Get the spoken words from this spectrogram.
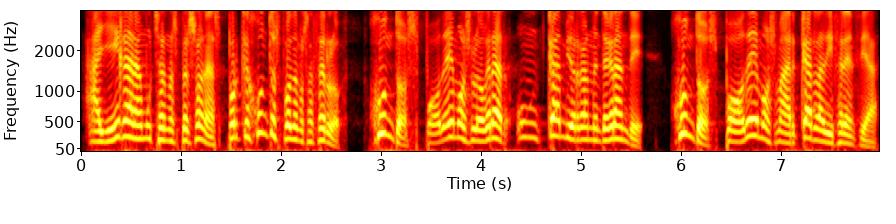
a llegar a muchas más personas, porque juntos podemos hacerlo. Juntos podemos lograr un cambio realmente grande. Juntos podemos marcar la diferencia.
